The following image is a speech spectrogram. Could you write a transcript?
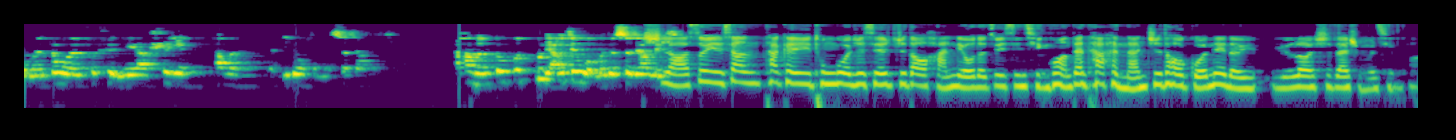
我们中国人出去也要适应他们用什么社交媒体，他们都不不了解我们的社交媒体。是啊，所以像他可以通过这些知道韩流的最新情况，但他很难知道国内的娱乐是在什么情况。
